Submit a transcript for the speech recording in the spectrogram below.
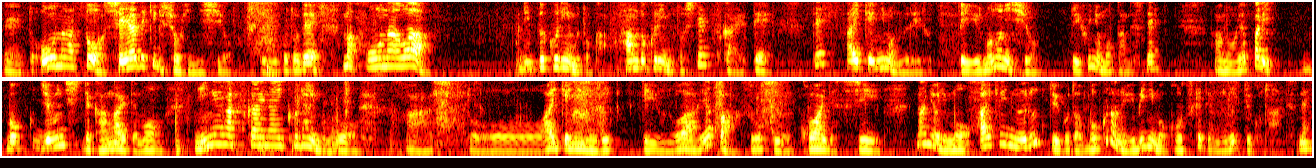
えーと、オーナーとシェアできる商品にしようということで、まあ、オーナーはリップクリームとかハンドクリームとして使えてで愛犬にも塗れるっていうものにしようというふうに思ったんですね。あのやっぱり僕自分自身で考えても人間が使えないクリームをあと愛犬に塗るっていうのはやっぱすごく怖いですし何よりも愛犬に塗るっていうことは僕らの指にもこうつけて塗るっていうことなんですね。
